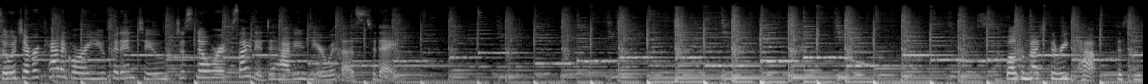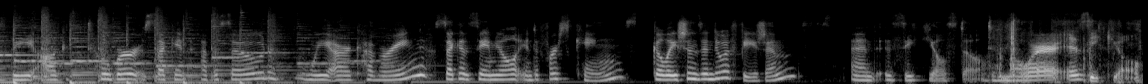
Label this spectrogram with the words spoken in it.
So, whichever category you fit into, just know we're excited to have you here with us today. Welcome back to the recap. This is the October 2nd episode. We are covering 2 Samuel into 1 Kings, Galatians into Ephesians, and Ezekiel still. More Ezekiel.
